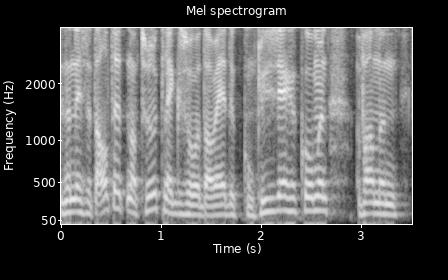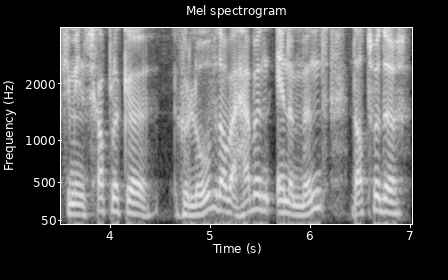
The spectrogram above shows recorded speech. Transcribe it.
dan is het altijd natuurlijk like zo dat wij de conclusie zijn gekomen van een gemeenschappelijke geloof dat we hebben in een munt, dat we er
